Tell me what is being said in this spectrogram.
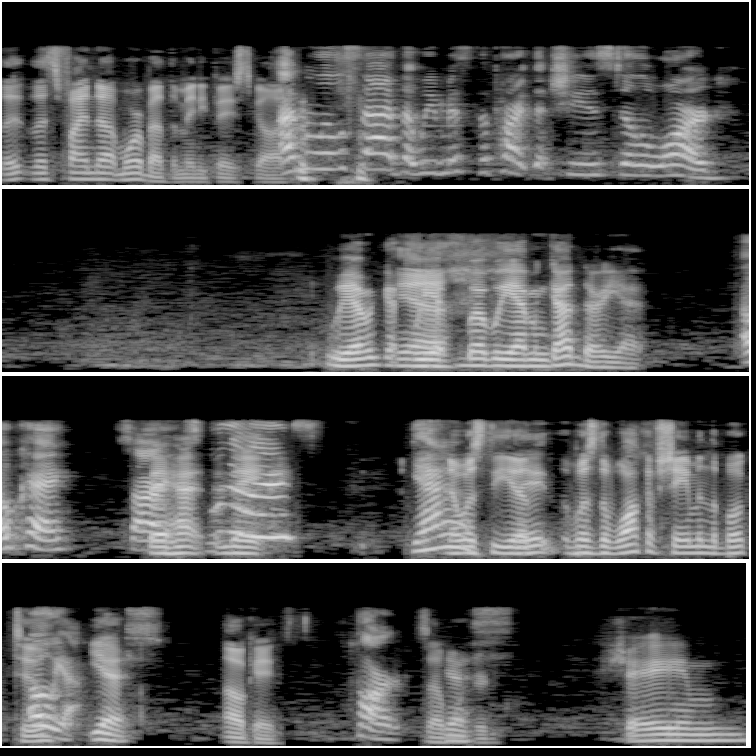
Let, let's find out more about the many-faced god. I'm a little sad that we missed the part that she is still a ward. We haven't got, we, Yeah. but we haven't got there yet. Okay, sorry. They had- they- Spoilers! Yeah. Now was the uh, they- was the Walk of Shame in the book too? Oh yeah, Yes. Okay. hard. So I Yes. wondered. Shame.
